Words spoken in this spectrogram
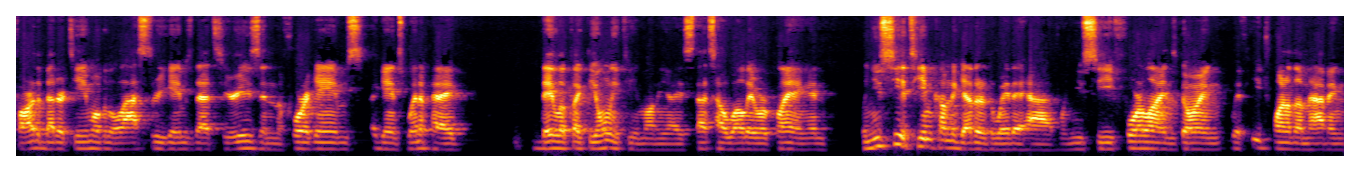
far the better team over the last three games of that series. And the four games against Winnipeg, they looked like the only team on the ice. That's how well they were playing. And when you see a team come together the way they have, when you see four lines going with each one of them having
